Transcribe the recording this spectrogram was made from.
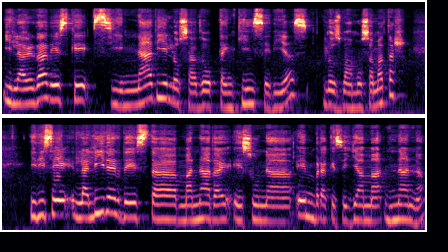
Y la verdad es que si nadie los adopta en 15 días, los vamos a matar. Y dice, la líder de esta manada es una hembra que se llama Nana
